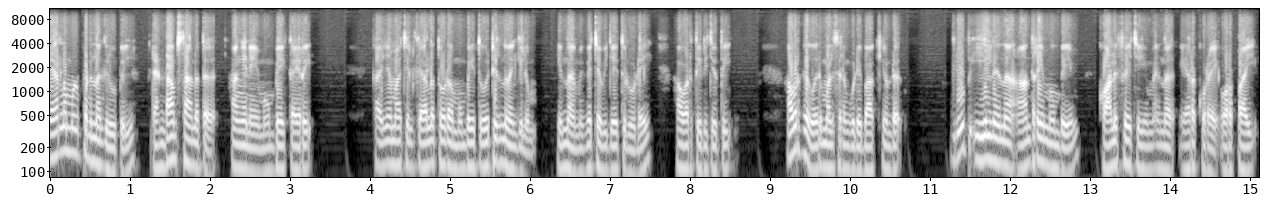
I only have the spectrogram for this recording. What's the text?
കേരളം ഉൾപ്പെടുന്ന ഗ്രൂപ്പിൽ രണ്ടാം സ്ഥാനത്ത് അങ്ങനെ മുംബൈ കയറി. കഴിഞ്ഞ മാച്ചിൽ കേരളത്തോട് മുംബൈ തോറ്റിരുന്നുവെങ്കിലും ഇന്ന് മികച്ച വിജയത്തിലൂടെ അവർ തിരിച്ചെത്തി. അവർക്ക് ഒരു മത്സരം കൂടി ബാക്കിയുണ്ട്. ഗ്രൂപ്പ് ഇയിൽ നിന്ന് ആന്ധ്രയും മുംബൈയും ക്വാളിഫൈ ചെയ്യും എന്ന് ഏറെക്കുറെ ഉറപ്പായി.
